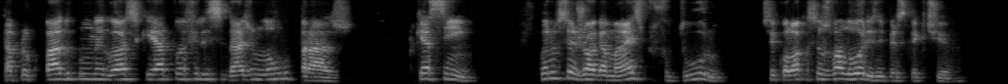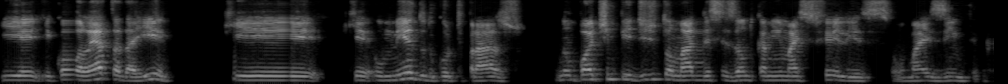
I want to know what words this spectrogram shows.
Está preocupado com um negócio que é a tua felicidade no longo prazo. Porque assim, quando você joga mais para o futuro, você coloca seus valores em perspectiva e, e coleta daí que, que o medo do curto prazo não pode te impedir de tomar a decisão do caminho mais feliz ou mais íntegro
